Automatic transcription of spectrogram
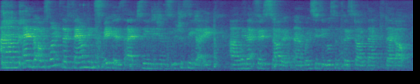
Um, and I was one of the founding speakers at the Indigenous Literacy Day uh, when that first started, uh, when Suzy Wilson first started that, that up.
